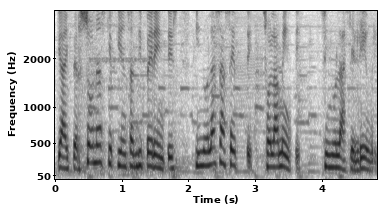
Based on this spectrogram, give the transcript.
que hay personas que piensan diferentes y no las acepte solamente, sino las celebre.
